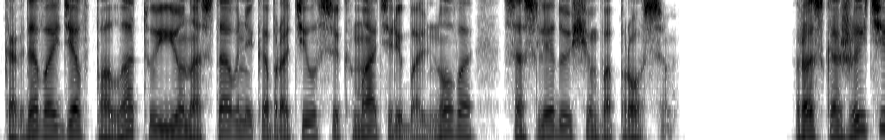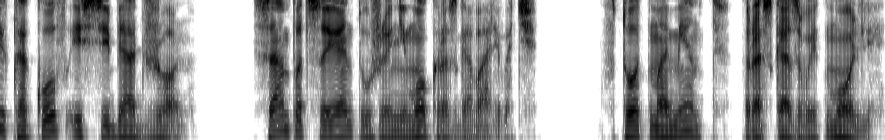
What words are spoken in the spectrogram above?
когда, войдя в палату, ее наставник обратился к матери больного со следующим вопросом. «Расскажите, каков из себя Джон?» Сам пациент уже не мог разговаривать. «В тот момент, — рассказывает Молли,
